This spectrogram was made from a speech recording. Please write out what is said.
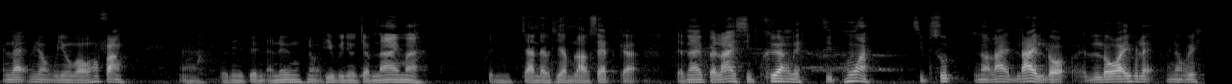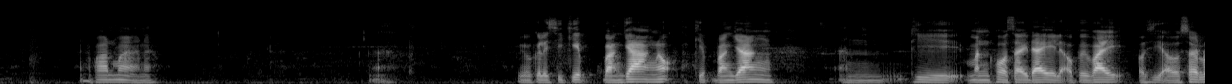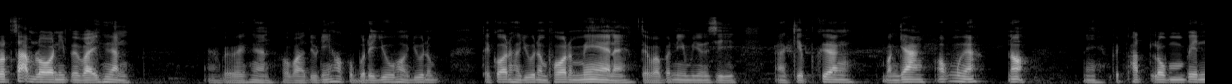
นั่นแหละพี่น้องบุญยงเบาให้ฟังอ่าตัวนี้เป็นอันนึงเนาะที่บุญยงจำได้มา เป็นจานดาวเทียมเหล่าเซตกะจำได้ไปไล่สิบเครื่องเลยสิบหัวสิบสุดเนาะไล่ไล่ร้อยร้อยพุ่นแหละพี่น้องเอ้ยผ่านมานะเดี๋ยวก็เลยสิเก็บบางอย่างเนาะเก็บบางอย่าง อันที่มันพอใส่ได้แล้วเอาไปไว้ เอาสิเอาใส่รถสามล้อนี้ไปไว้เฮือนอ่าไปไว้เฮือนเพราะว่าอยู่นี้เขาก็บ่ได้อยู่เขาอยู่นำแต่ก่อนเขาอยู่นำพ่อนำแม่นะแต่ว่าบัดนี้มันอยู่สิอ่าเก็บเครื่องบางอย่างออกเมือเนาะนี่เป็นพัดลมเป็น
